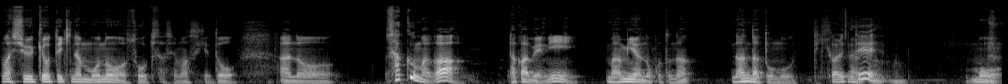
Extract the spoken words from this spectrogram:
まあ、宗教的なものを想起させますけどあの佐久間が高部に「間宮のことな何だと思う?」って聞かれて、もう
